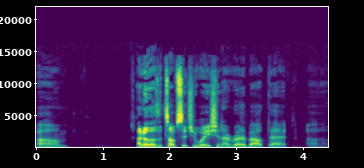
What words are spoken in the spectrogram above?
Um, I know that was a tough situation. I read about that. Um,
